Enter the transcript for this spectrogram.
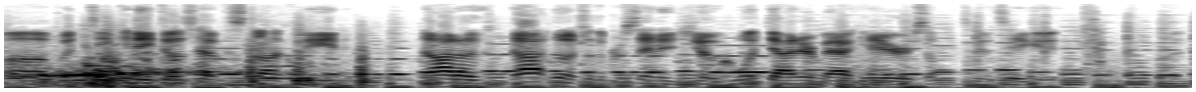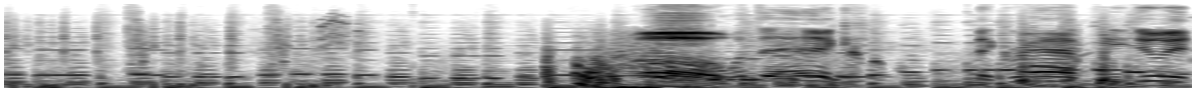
Uh, but DK does have the stock lead. Not a, not much of the percentage. You know, one air back air, something's gonna take it. But- Oh, what the heck? That grab. What are you doing?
